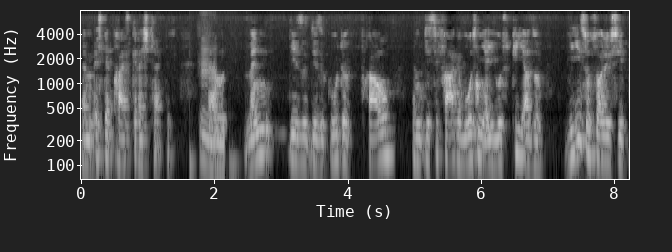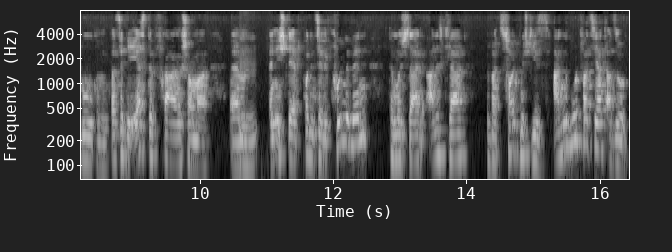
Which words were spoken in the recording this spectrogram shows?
ähm, ist der Preis gerechtfertigt? Mhm. Ähm, wenn diese, diese gute Frau ähm, diese Frage, wo ist denn ihr USP, also wieso soll ich sie buchen? Das ist ja die erste Frage schon mal. Mhm. Wenn ich der potenzielle Kunde bin, dann muss ich sagen, alles klar, überzeugt mich dieses Angebot, was sie hat, also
